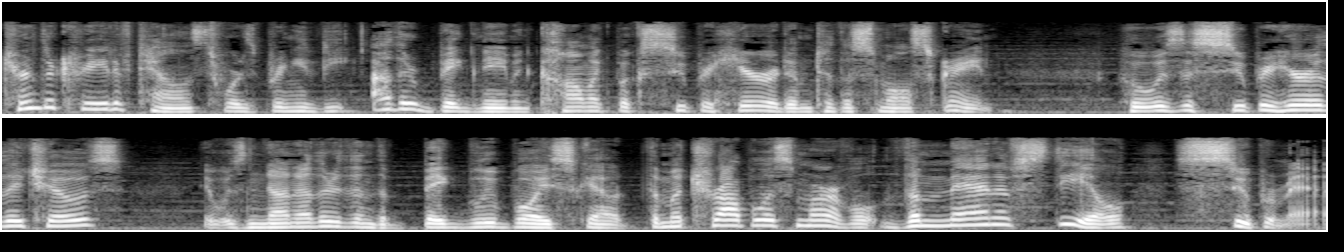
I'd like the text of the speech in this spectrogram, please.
turned their creative talents towards bringing the other big name in comic book superherodom to the small screen. Who was the superhero they chose? It was none other than the Big Blue Boy Scout, the Metropolis Marvel, the Man of Steel, Superman.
